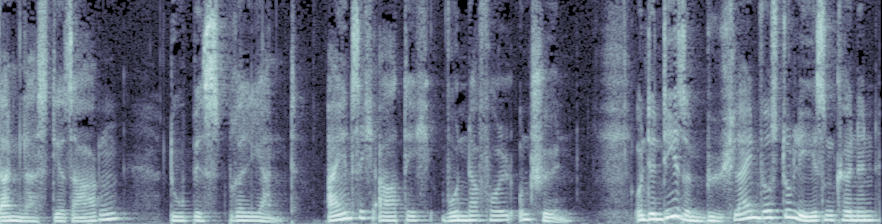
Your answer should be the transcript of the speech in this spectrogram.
Dann lass dir sagen, du bist brillant, einzigartig, wundervoll und schön. Und in diesem Büchlein wirst du lesen können,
